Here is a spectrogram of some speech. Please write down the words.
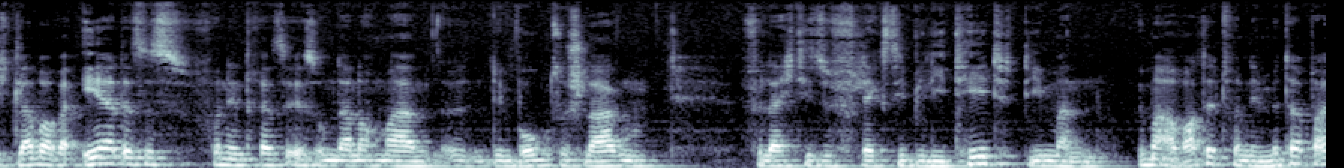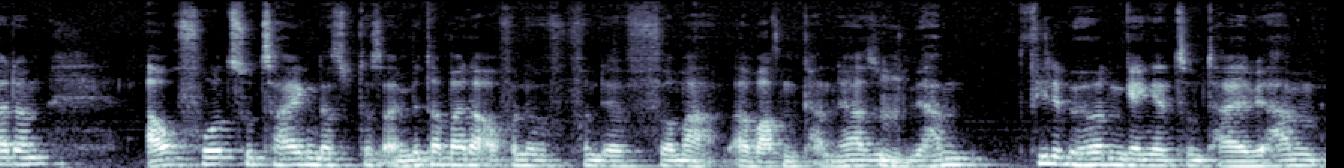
Ich glaube aber eher, dass es von Interesse ist, um da nochmal äh, den Bogen zu schlagen, vielleicht diese Flexibilität, die man immer erwartet von den Mitarbeitern, auch vorzuzeigen, dass, dass ein Mitarbeiter auch von der, von der Firma erwarten kann. Ja, also mhm. wir haben viele Behördengänge zum Teil, wir haben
